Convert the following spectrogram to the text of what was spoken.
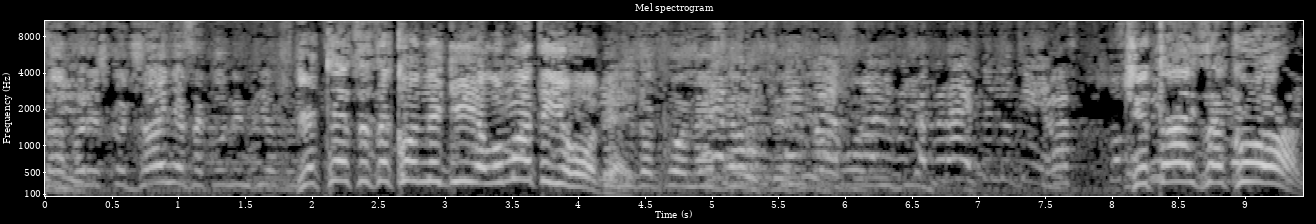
за перешкоджання законним діям. Яке це законне дія? Ломати його, блядь? Незаконно действие. Ви забираєте людину. Читай закон!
